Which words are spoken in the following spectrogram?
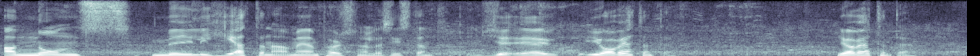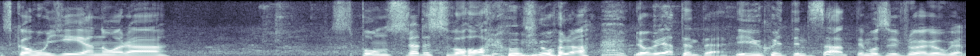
annonsmöjligheterna med en personal assistant? Jag, eh, jag vet inte. Jag vet inte. Ska hon ge några sponsrade svar om några... Jag vet inte. Det är ju skitintressant. Det måste vi fråga Google.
